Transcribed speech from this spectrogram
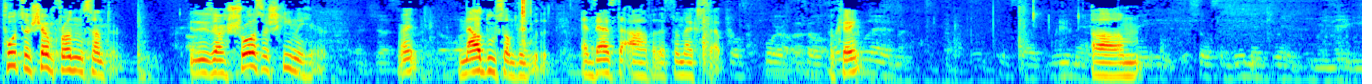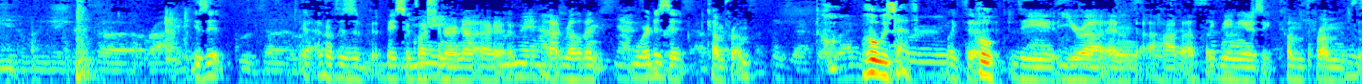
puts Hashem front and center. It is our Shos Ashkina here, right? Now do something with it, and that's the Ava. That's the next step. Okay. Um, Is it? Yeah, I don't know if this is a basic question or not, uh, or not relevant. Where does it come from? who is that? Like the Who? the Yira and Ahava. Like meaning, does it come from the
